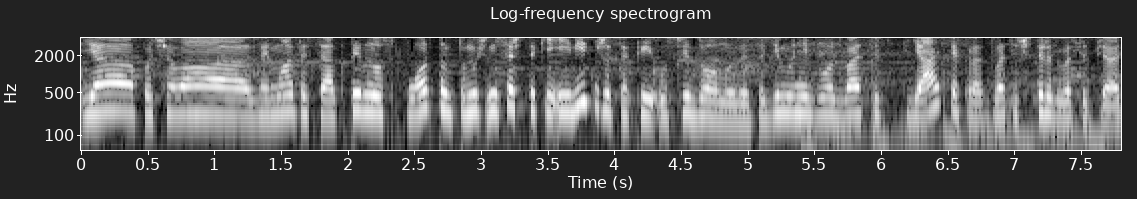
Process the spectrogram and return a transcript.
я почала займатися активно спортом, тому що ну все ж таки і вік вже такий усвідомлений. Тоді мені було 25, якраз 24-25.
